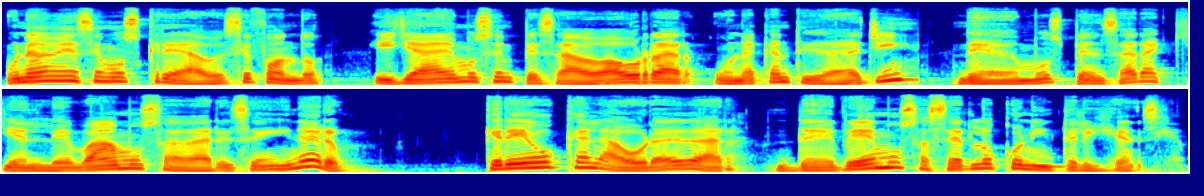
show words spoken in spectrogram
Una vez hemos creado ese fondo y ya hemos empezado a ahorrar una cantidad allí, debemos pensar a quién le vamos a dar ese dinero. Creo que a la hora de dar debemos hacerlo con inteligencia.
